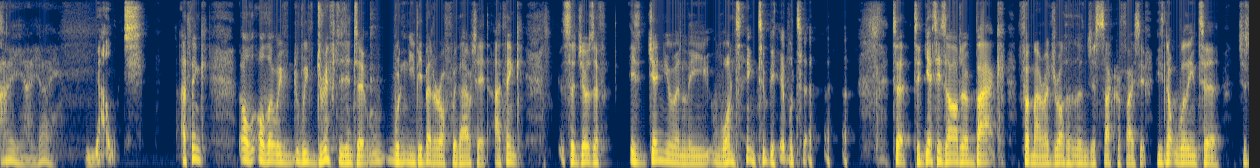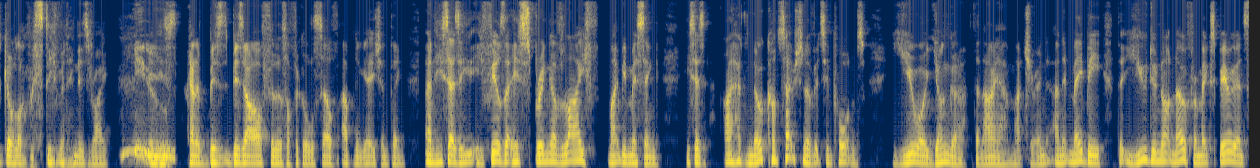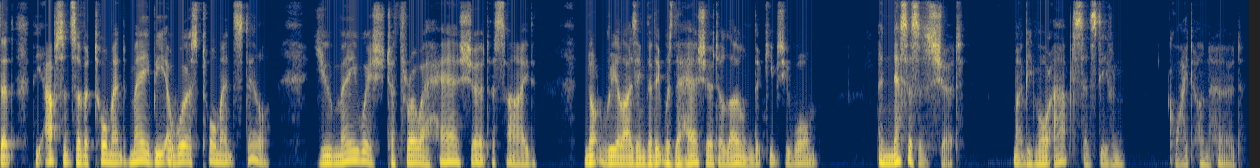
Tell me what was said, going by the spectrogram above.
aye, aye, aye. I think, although we've we've drifted into, wouldn't you be better off without it? I think Sir Joseph is genuinely wanting to be able to to to get his ardor back for marriage rather than just sacrifice it. He's not willing to just go along with Stephen in his right, in his kind of biz- bizarre philosophical self abnegation thing. And he says he, he feels that his spring of life might be missing. He says, "I had no conception of its importance. You are younger than I am, Maturin, and it may be that you do not know from experience that the absence of a torment may be a worse torment still." You may wish to throw a hair shirt aside, not realizing that it was the hair shirt alone that keeps you warm. A Nessus's shirt might be more apt, said Stephen, quite unheard.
